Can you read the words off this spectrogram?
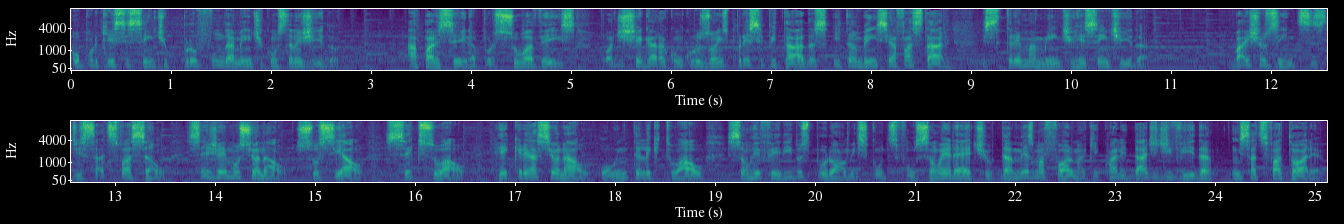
ou porque se sente profundamente constrangido. A parceira, por sua vez, pode chegar a conclusões precipitadas e também se afastar, extremamente ressentida. Baixos índices de satisfação, seja emocional, social, sexual, recreacional ou intelectual, são referidos por homens com disfunção erétil da mesma forma que qualidade de vida insatisfatória.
